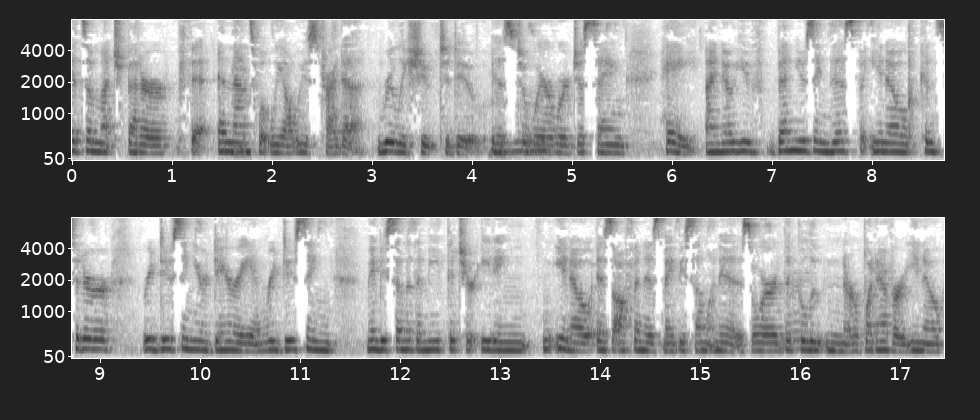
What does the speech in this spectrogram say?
it's a much better fit. And mm-hmm. that's what we always try to really shoot to do is to mm-hmm. where we're just saying hey i know you've been using this but you know consider reducing your dairy and reducing maybe some of the meat that you're eating you know as often as maybe someone is or the gluten or whatever you know.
